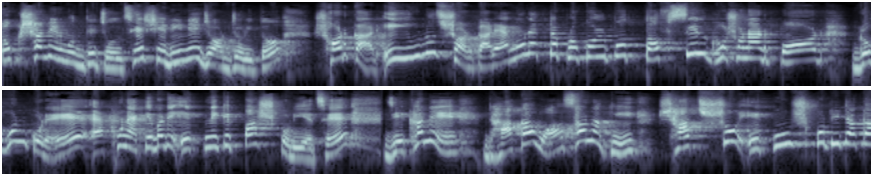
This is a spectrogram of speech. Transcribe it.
লোকসানের মধ্যে চলছে, সে ঋণে জর্জরিত। সরকার, এই ইউনুস সরকার এমন একটা প্রকল্প তফসিল ঘোষণার পর গ্রহণ করে এখন একেবারে একনেকে পাশ করিয়েছে, যেখানে ঢাকা ওয়াসা নাকি সাতশো একুশ কোটি টাকা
